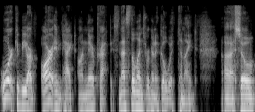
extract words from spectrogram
or it could be our our impact on their practice. And that's the lens we're going to go with tonight. Uh, so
